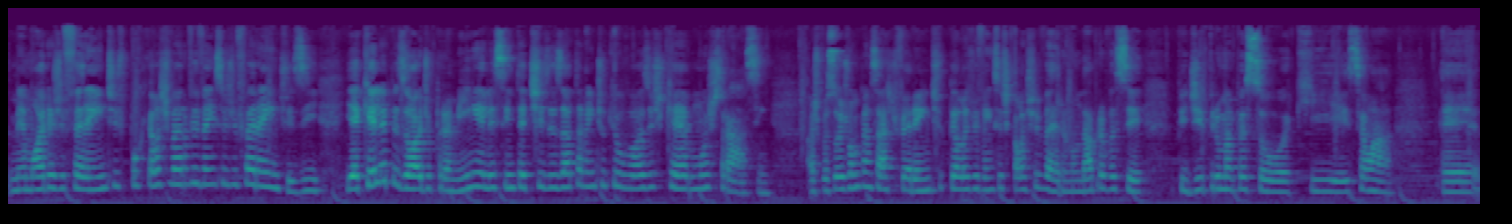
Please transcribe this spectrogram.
memórias diferentes porque elas tiveram vivências diferentes. E, e aquele episódio, para mim, ele sintetiza exatamente o que o Vozes quer mostrar, assim. As pessoas vão pensar diferente pelas vivências que elas tiveram. Não dá para você pedir para uma pessoa que, sei lá, é,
